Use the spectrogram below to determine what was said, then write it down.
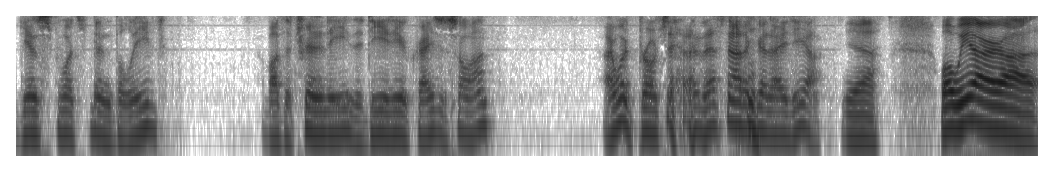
against what's been believed about the Trinity, the deity of Christ, and so on, I would approach that. That's not a good idea. Yeah. Well, we are uh,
